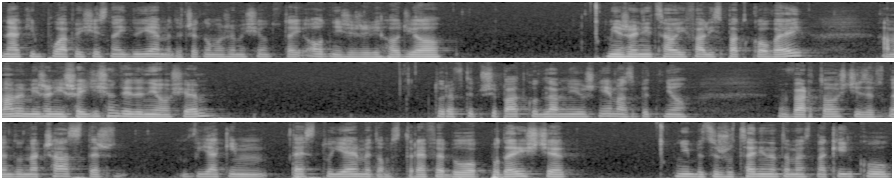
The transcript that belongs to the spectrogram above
na jakim pułapie się znajdujemy, do czego możemy się tutaj odnieść, jeżeli chodzi o mierzenie całej fali spadkowej. A mamy mierzenie 61,8, które w tym przypadku dla mnie już nie ma zbytnio wartości ze względu na czas też, w jakim testujemy tą strefę. Było podejście niby zrzucenie, natomiast na kilku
